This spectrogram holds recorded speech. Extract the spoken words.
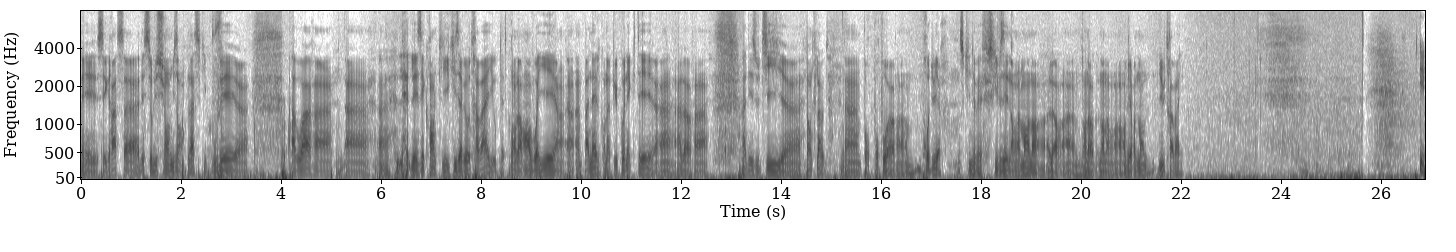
Et c'est grâce à, à, des solutions mises en place qu'ils pouvaient euh, avoir les écrans qu'ils avaient au travail ou peut-être qu'on leur a envoyé un, panel qu'on a pu connecter à, leur, à, des outils dans le cloud euh, pour, pour pouvoir euh, produire ce qu'ils qu'ils faisaient normalement euh, dans leur, dans leur environnement du travail. Et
